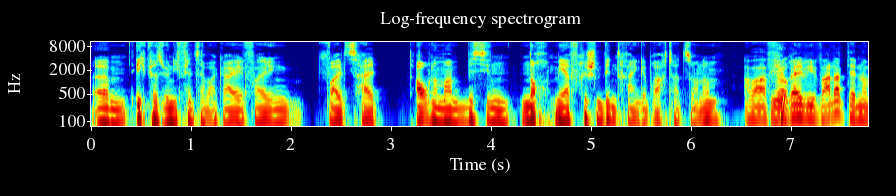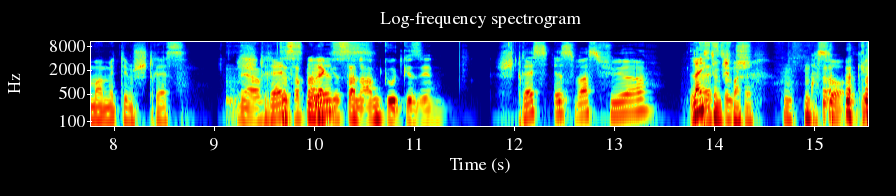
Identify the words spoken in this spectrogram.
Ähm, ich persönlich finde es aber geil, vor allem, weil es halt auch nochmal ein bisschen noch mehr frischen Wind reingebracht hat, so, ne? Aber Fiorell, ja. wie war das denn nochmal mit dem Stress? Ja, Stress das hat man ja gestern Abend gut gesehen. Stress ist was für Leistungsschwache. Ach so, okay.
